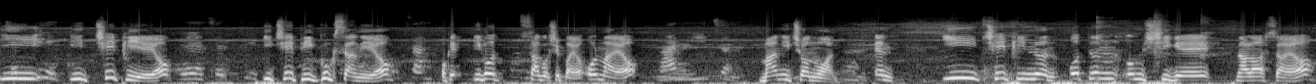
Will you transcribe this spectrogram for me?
이, 이 채피예요? 네, 제피 이 채피 국산이에요? 국산 오케이, 이거 사고 싶어요. 얼마예요? 12,000원. 12,000원. And 이 채피는 어떤 음식에 나왔어요?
